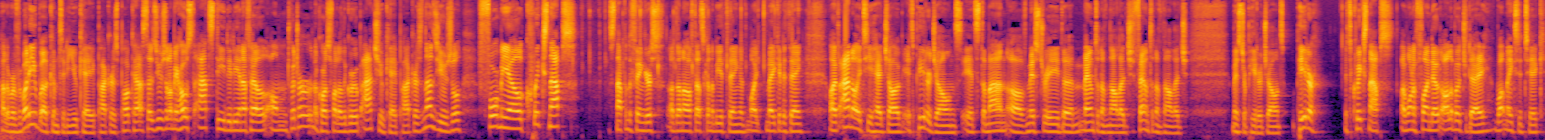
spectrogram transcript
Hello, everybody. Welcome to the UK Packers podcast. As usual, I'm your host at SteeDDNFL on Twitter, and of course, follow the group at UK Packers. And as usual, Formiel quick snaps, snapping the fingers. I don't know if that's going to be a thing. It might make it a thing. I've at IT Hedgehog. It's Peter Jones. It's the man of mystery, the mountain of knowledge, fountain of knowledge, Mr. Peter Jones. Peter, it's quick snaps. I want to find out all about your day, what makes you tick,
